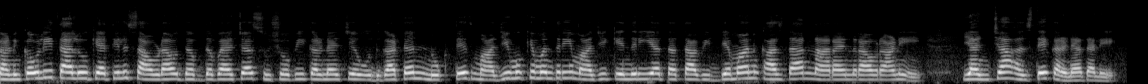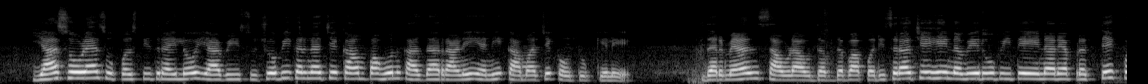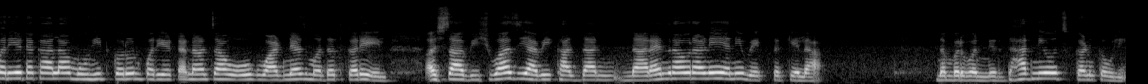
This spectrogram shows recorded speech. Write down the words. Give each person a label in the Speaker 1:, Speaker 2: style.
Speaker 1: कणकवली तालुक्यातील सावडाव धबधब्याच्या सुशोभीकरणाचे उद्घाटन नुकतेच माजी मुख्यमंत्री माजी केंद्रीय तथा विद्यमान खासदार नारायणराव राणे यांच्या हस्ते करण्यात आले. या सोहळ्यास उपस्थित राहिलो यावेळी सुशोभीकरणाचे काम पाहून खासदार राणे यांनी कामाचे कौतुक केले. दरम्यान सावडाव धबधबा परिसराचे हे नवे रूप इथे येणाऱ्या प्रत्येक पर्यटकाला मोहित करून पर्यटनाचा ओघ वाढण्यास मदत करेल असा विश्वास यावेळी खासदार नारायणराव राणे यांनी व्यक्त केला. नंबर वन निर्धार न्यूज कणकवली.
